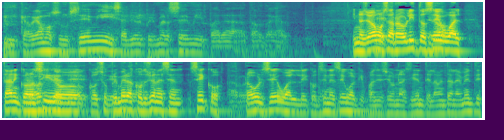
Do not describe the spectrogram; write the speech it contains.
y cargamos un semi y salió el primer semi para Tartagal. Y nos llevamos Eh, a Raulito Segual, tan conocido fíjate, con sus sí, primeras conducciones en seco. Raúl. Segual, de Conducciones Segual, que falleció en un accidente, lamentablemente,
